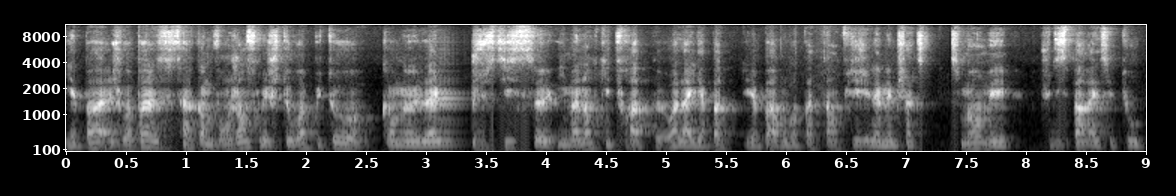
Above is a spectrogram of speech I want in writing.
y a pas, je vois pas ça comme vengeance, mais je te vois plutôt comme euh, la justice euh, immanente qui te frappe. Voilà, y a pas, y a pas, on va pas t'infliger le même châtiment, mais tu disparais, c'est tout.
